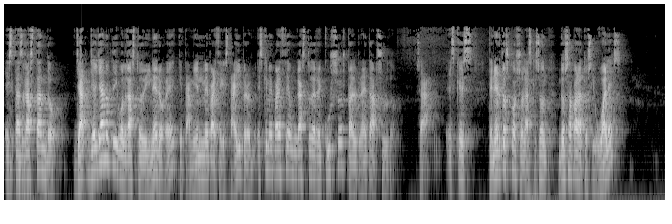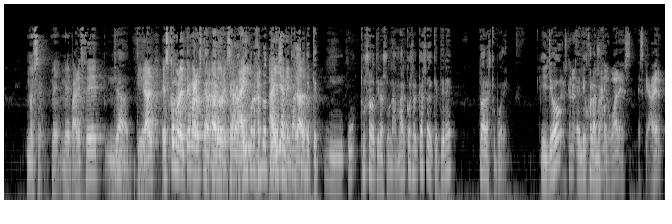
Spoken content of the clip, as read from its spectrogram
estás gastando... Ya, yo ya no te digo el gasto de dinero, ¿eh? que también me parece que está ahí, pero es que me parece un gasto de recursos para el planeta absurdo. O sea, es que es tener dos consolas que son dos aparatos iguales, no sé, me, parece tirar. Es como el tema de los cargadores. ahí, por ejemplo, tú ahí el caso de que mm, tú solo tienes una. Marcos el caso de que tiene todas las que puede. Y yo Pero es que no- elijo la no son mejor. iguales. Es que, a ver,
